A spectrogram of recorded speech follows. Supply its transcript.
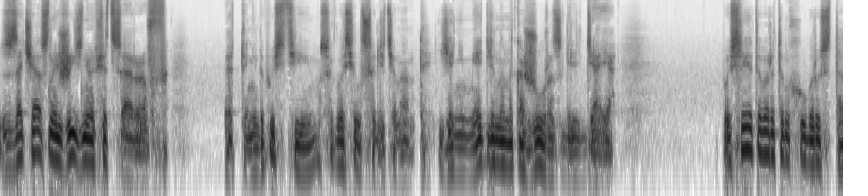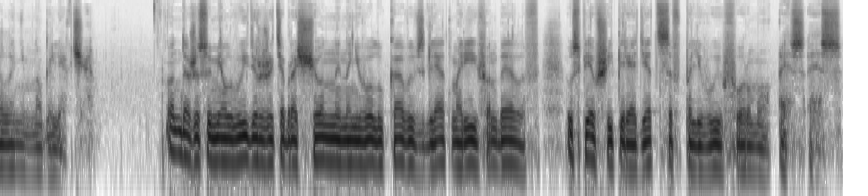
За частной жизнью офицеров. Это недопустимо, согласился лейтенант. Я немедленно накажу разгильдяя. После этого Ротенхуберу стало немного легче. Он даже сумел выдержать обращенный на него лукавый взгляд Марии фон Беллов, успевшей переодеться в полевую форму СС.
